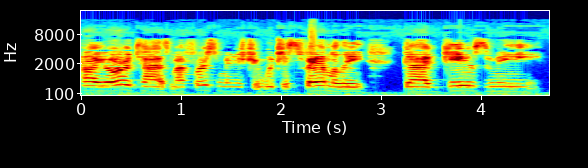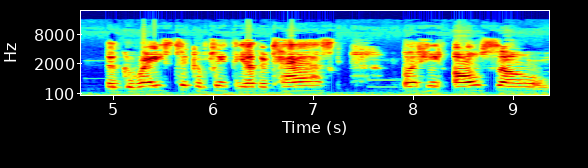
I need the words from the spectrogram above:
prioritize my first ministry, which is family, God gives me the grace to complete the other task. But He also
